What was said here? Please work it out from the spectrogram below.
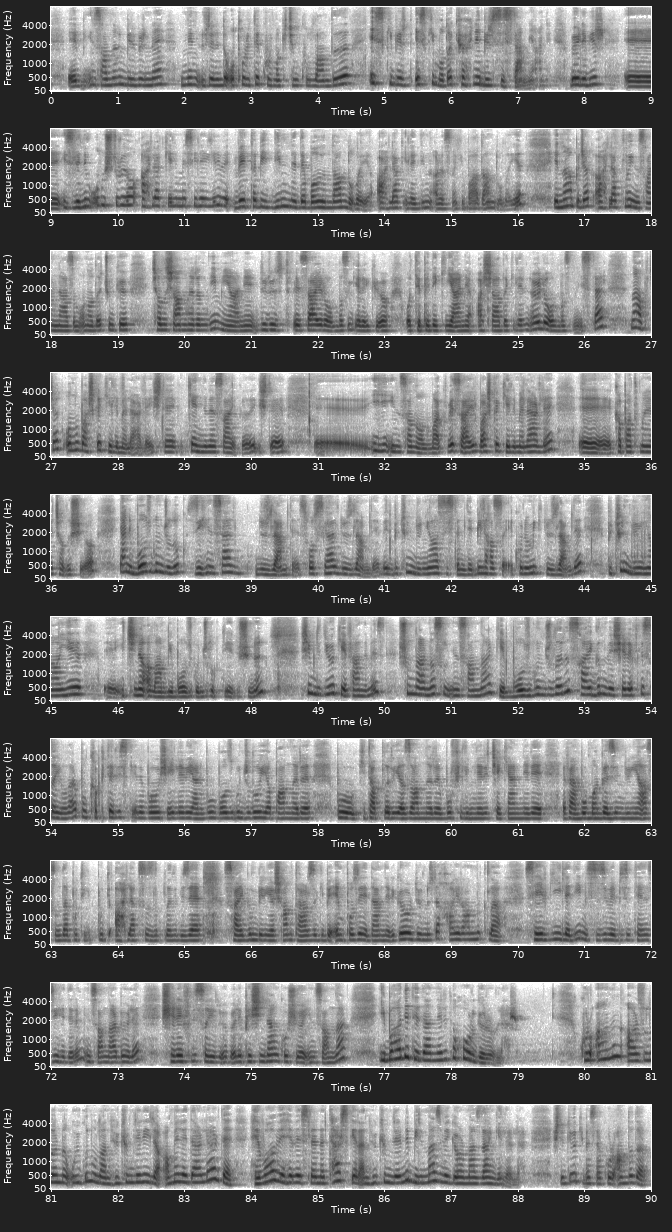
insanların birbirinin üzerinde otorite kurmak için kullandığı eski bir eski moda köhne bir sistem yani. Böyle bir e, izlenim oluşturuyor ahlak kelimesiyle ilgili ve, ve tabii dinle de bağından dolayı, ahlak ile din arasındaki bağdan dolayı e, ne yapacak? Ahlaklı insan lazım ona da çünkü çalışanların değil mi yani dürüst vesaire olması gerekiyor. O tepedeki yani aşağıdakilerin öyle olmasını ister. Ne yapacak? Onu başka kelimelerle işte kendine saygı, işte e, iyi insan olmak vesaire başka kelimelerle e, kapatmaya çalışıyor. Yani bozgunculuk zihin zihinsel düzlemde, sosyal düzlemde ve bütün dünya sisteminde bilhassa ekonomik düzlemde bütün dünyayı e, içine alan bir bozgunculuk diye düşünün. Şimdi diyor ki Efendimiz şunlar nasıl insanlar ki bozguncuları saygın ve şerefli sayıyorlar. Bu kapitalistleri, bu şeyleri yani bu bozgunculuğu yapanları, bu kitapları yazanları, bu filmleri çekenleri, efendim bu magazin dünyasında bu, bu ahlaksızlıkları bize saygın bir yaşam tarzı gibi empoze edenleri gördüğümüzde hayranlıkla, sevgiyle değil mi sizi ve bizi tenzih ederim. İnsanlar böyle şerefli sayılıyor, böyle peşinden koşuyor insanlar. İbadet edenleri de hor görürler. Kur'an'ın arzularına uygun olan hükümleriyle amel ederler de heva ve heveslerine ters gelen hükümlerini bilmez ve görmezden gelirler. İşte diyor ki mesela Kur'an'da da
